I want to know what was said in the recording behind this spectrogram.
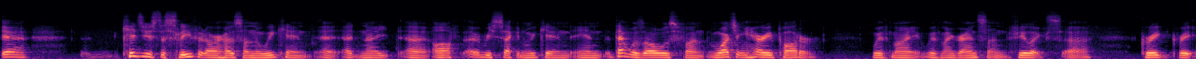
Yeah. Kids used to sleep at our house on the weekend at, at night, uh, off every second weekend, and that was always fun. Watching Harry Potter with my with my grandson Felix. Uh, great, great.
